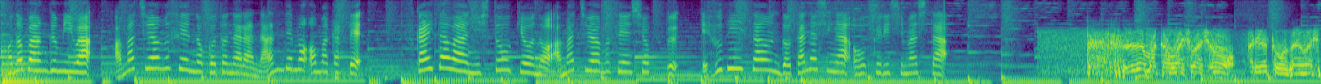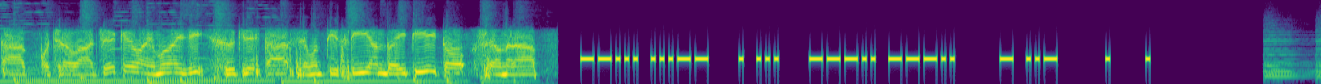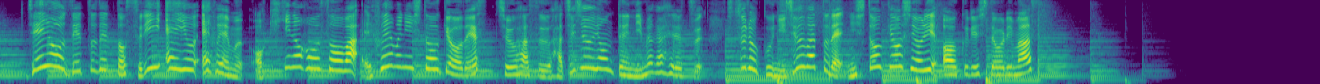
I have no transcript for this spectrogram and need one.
この番組はアマチュア無線のことなら何でもお任せ。スカイタワー西東京のアマチュア無線ショップ FB サウンド田無がお送りしました。それではまたお会いしましょう。ありがとうございました。こちらは JK1MIG 鈴木でした。73&88 さようなら ZZ3AUFM お聞きの放送は FM 西東京です。周波数 84.2MHz 出力 20W で西東京市よりお送りしております。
